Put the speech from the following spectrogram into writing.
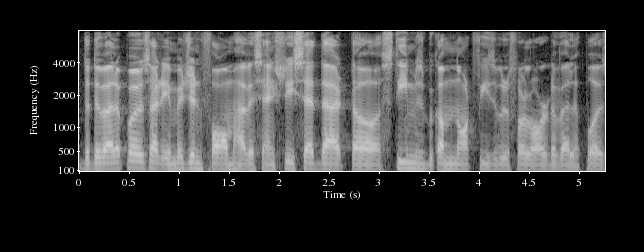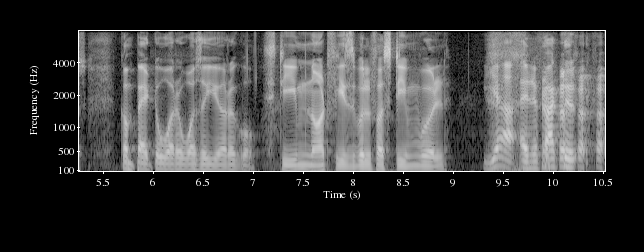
the developers at Image and Form have essentially said that uh, Steam has become not feasible for a lot of developers compared to what it was a year ago. Steam not feasible for SteamWorld. Yeah, and in fact, the,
